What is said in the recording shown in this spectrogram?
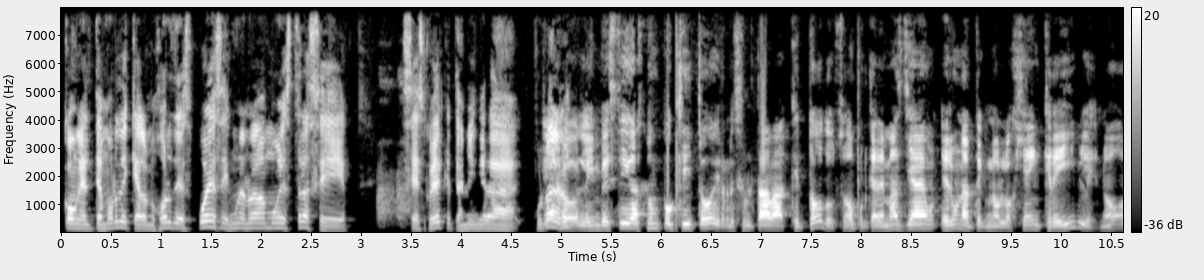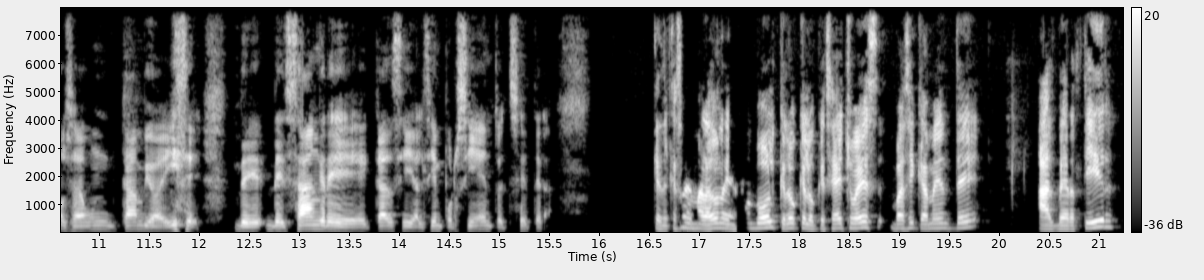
con el temor de que a lo mejor después en una nueva muestra se, se descubría que también era Claro, le investigas un poquito y resultaba que todos, ¿no? Porque además ya era una tecnología increíble, ¿no? O sea, un cambio ahí de, de, sangre casi al 100%, etcétera. Que en el caso de Maradona y el fútbol, creo que lo que se ha hecho es básicamente advertir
